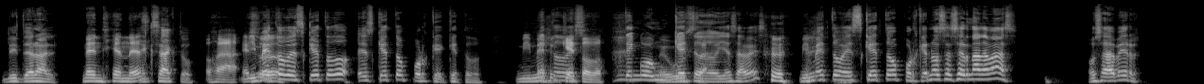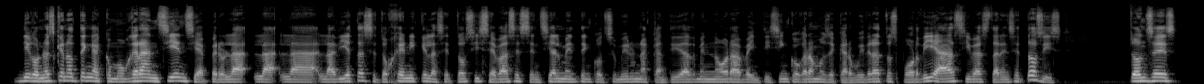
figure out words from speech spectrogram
Literal. ¿Me entiendes? Exacto. O sea, Mi eso- método es keto, es keto porque keto. Mi método ¿Qué es todo? tengo un keto, ya sabes. Mi método es keto porque no sé hacer nada más. O sea, a ver, digo, no es que no tenga como gran ciencia, pero la, la, la, la dieta cetogénica y la cetosis se basa esencialmente en consumir una cantidad menor a 25 gramos de carbohidratos por día si vas a estar en cetosis. Entonces,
